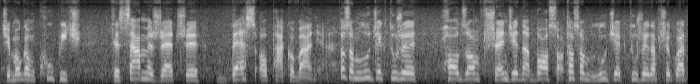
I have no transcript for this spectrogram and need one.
gdzie mogą kupić te same rzeczy bez opakowania. To są ludzie, którzy chodzą wszędzie na boso. To są ludzie, którzy na przykład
